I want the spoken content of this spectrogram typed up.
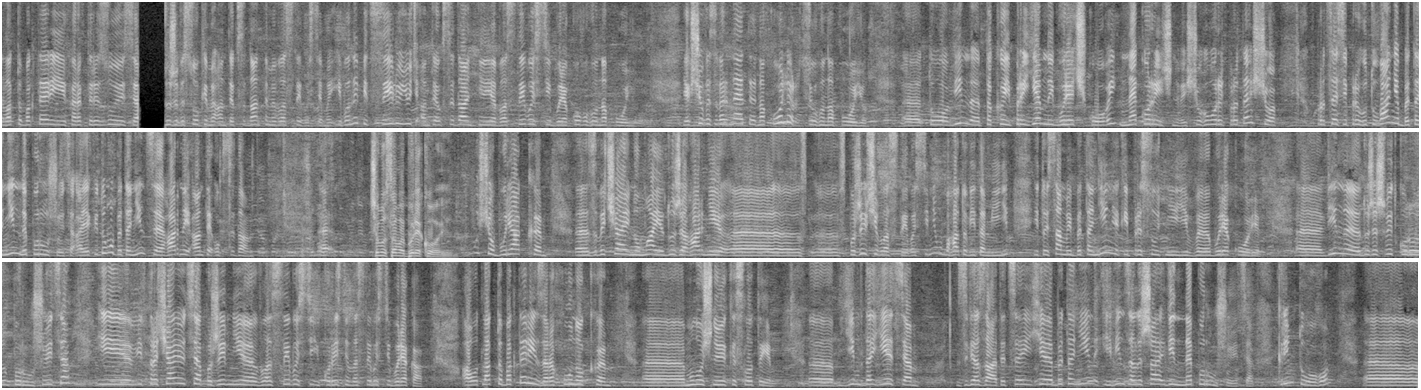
Лактобактерії характеризуються дуже високими антиоксидантними властивостями, і вони підсилюють антиоксидантні властивості бурякового напою. Якщо ви звернете на колір цього напою, е, то він е, такий приємний бурячковий, не коричневий, що говорить про те, що в процесі приготування бетанін не порушується. А як відомо, бетанін це гарний антиоксидант. Чому саме буряковий? Тому що буряк, е, звичайно, має дуже гарні е, е, споживчі властивості. В ньому багато вітамінів. І той самий бетанін, який присутній в бурякові, він дуже швидко порушується і втрачаються поживні властивості і корисні властивості буряка. А от лактобактерії за рахунок молочної кислоти їм вдається зв'язати цей е, бетанін, і він залишає, він не порушується. Крім того,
